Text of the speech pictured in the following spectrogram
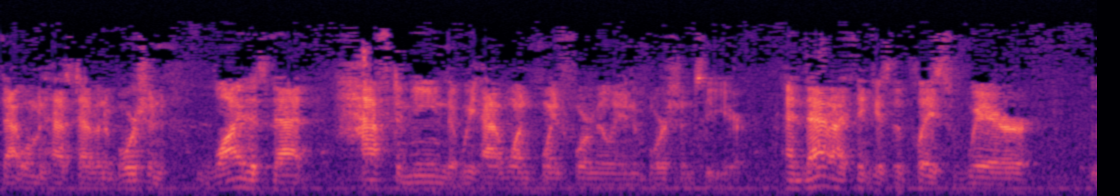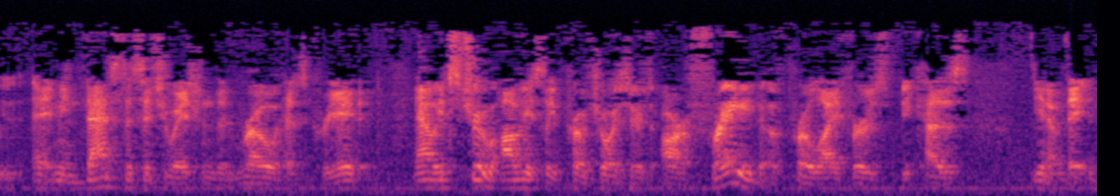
that woman has to have an abortion? Why does that have to mean that we have 1.4 million abortions a year? And that I think is the place where I mean, that's the situation that Roe has created. Now, it's true, obviously, pro-choicers are afraid of pro-lifers because, you know, they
